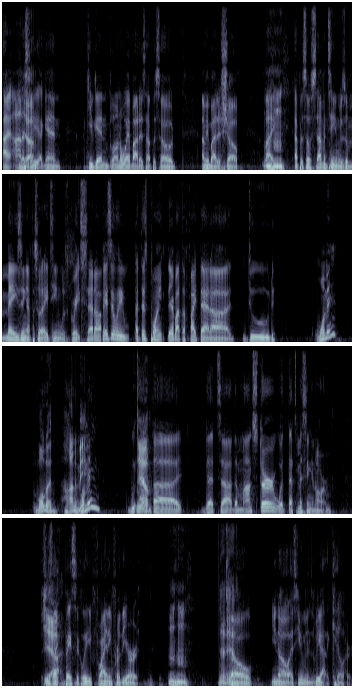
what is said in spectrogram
I honestly, Yeah. again, I keep getting blown away by this episode. I mean, by this show. Like Mhm. episode 17 was amazing. Episode 18 was great setup. Basically, at this point, they're about to fight that uh, dude, woman, Woman, Hanami. woman. We, Yeah. Uh, that's uh, the monster with that's missing an arm. She's Yeah. like basically fighting for the Earth. Mm-hmm. Yeah, yeah. So, you know, as humans, we got to kill her.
